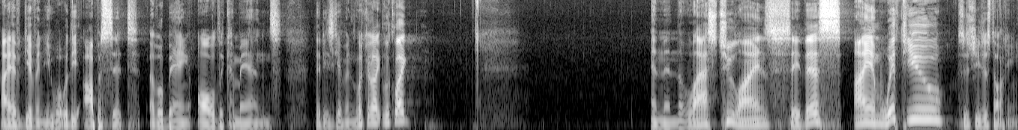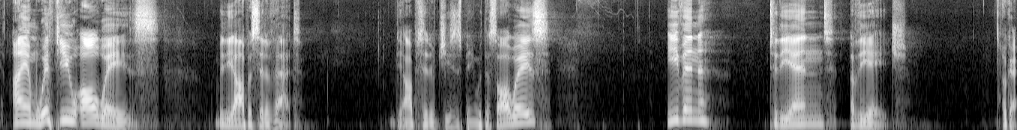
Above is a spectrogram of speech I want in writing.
I have given you. What would the opposite of obeying all the commands that he's given look like? Look like? And then the last two lines say this I am with you. This is Jesus talking. I am with you always. Be the opposite of that. The opposite of Jesus being with us always even to the end of the age. Okay.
